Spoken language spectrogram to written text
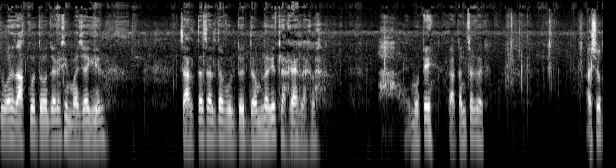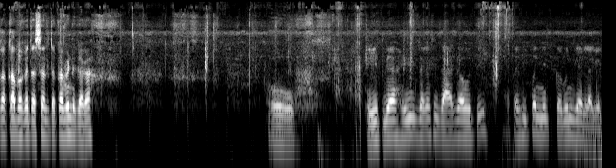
तुम्हाला दाखवतो जराशी मजा घेईल. चालता चालता बोलतोय दम लगेच लागायला लागला. मोठे काकांचं घर. अशोक काका बघत असाल तर कमेंट करा. हो. ही इथल्या ही जगाशी जागा होती. आता ही पण नीट करून घ्यायला लागेल.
